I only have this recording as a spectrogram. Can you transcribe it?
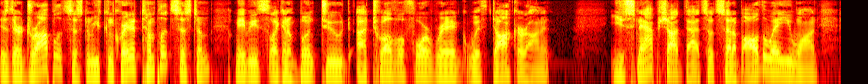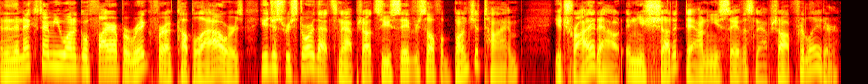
is their droplet system. You can create a template system. Maybe it's like an Ubuntu uh, 1204 rig with Docker on it. You snapshot that so it's set up all the way you want. And then the next time you want to go fire up a rig for a couple of hours, you just restore that snapshot so you save yourself a bunch of time. You try it out and you shut it down and you save the snapshot for later.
